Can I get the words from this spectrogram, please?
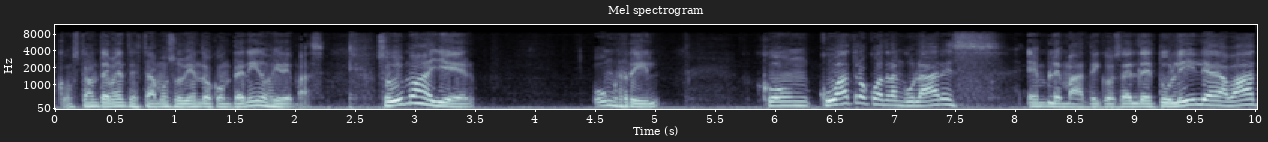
constantemente estamos subiendo contenidos y demás. Subimos ayer un reel con cuatro cuadrangulares emblemáticos. El de Tulilia Abad,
